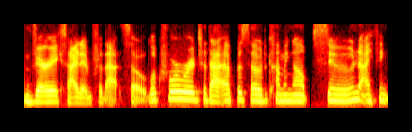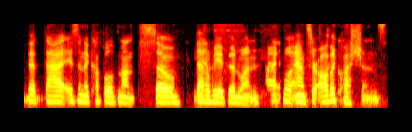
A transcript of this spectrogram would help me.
I'm very excited for that. So, look forward to that episode coming up soon. I think that that is in a couple of months. So, that'll yes. be a good one. We'll answer all the questions.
